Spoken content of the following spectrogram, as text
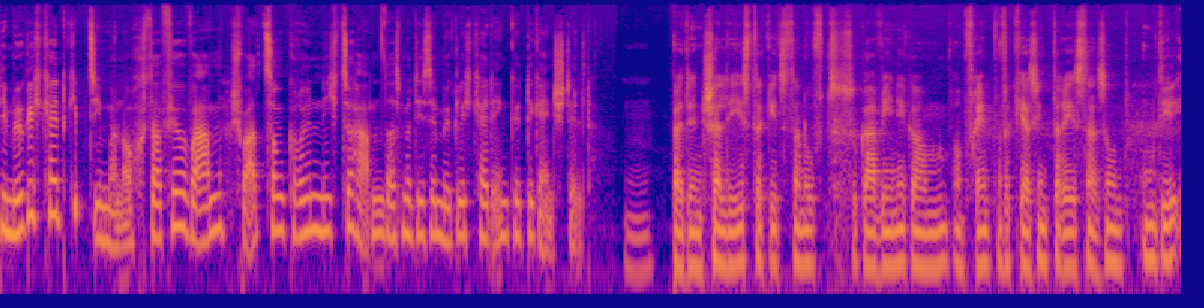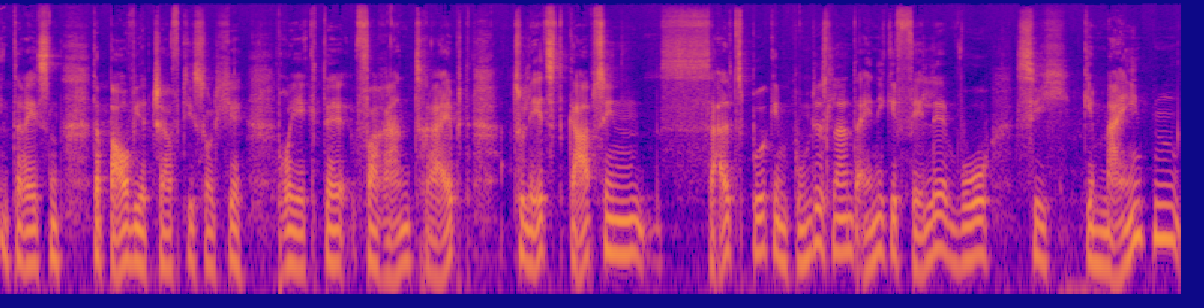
die Möglichkeit gibt es immer noch. Dafür warm, schwarz und grün nicht zu haben, dass man diese Möglichkeit endgültig einstellt. Mhm. Bei den Chalets, da geht es dann oft sogar weniger um, um Fremdenverkehrsinteressen als um, um die Interessen der Bauwirtschaft, die solche Projekte vorantreibt. Zuletzt gab es in Salzburg im Bundesland einige Fälle, wo sich Gemeinden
